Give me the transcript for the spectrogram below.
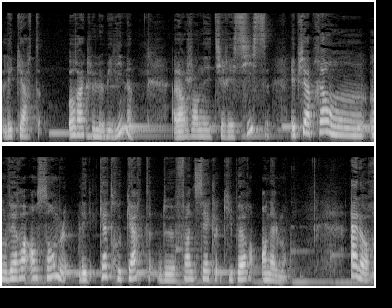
les cartes Oracle Le Béline. Alors j'en ai tiré 6. Et puis après, on, verra ensemble les 4 cartes de fin de siècle Keeper en allemand. Alors,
